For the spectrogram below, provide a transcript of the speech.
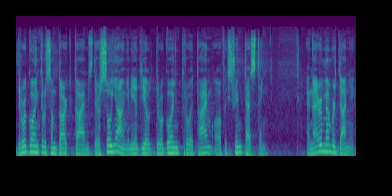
They were going through some dark times. They're so young, and yet they were going through a time of extreme testing. And I remember Danik,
